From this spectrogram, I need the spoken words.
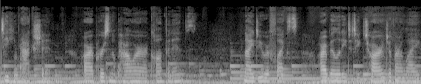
taking action our personal power, our confidence. And I do reflects our ability to take charge of our life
